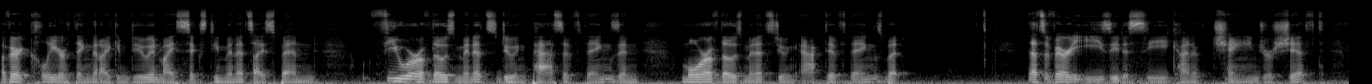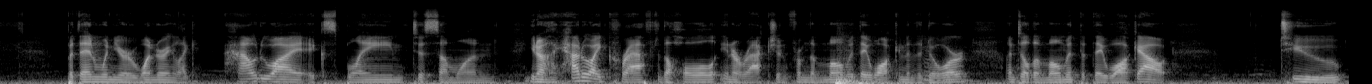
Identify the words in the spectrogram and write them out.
a very clear thing that i can do in my 60 minutes i spend fewer of those minutes doing passive things and more of those minutes doing active things but that's a very easy to see kind of change or shift but then when you're wondering like how do i explain to someone you know, like how do I craft the whole interaction from the moment they walk into the mm-hmm. door until the moment that they walk out to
